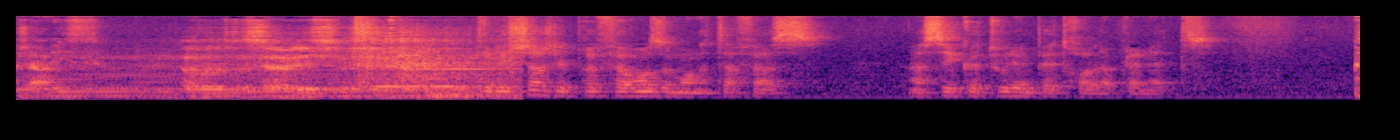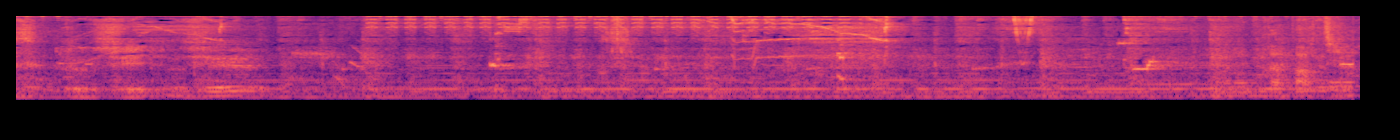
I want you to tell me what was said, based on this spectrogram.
Jarvis À votre service, monsieur. Télécharge les préférences de mon interface, ainsi que tous les pétroles de la planète. Tout de suite, monsieur. On est prêt à partir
